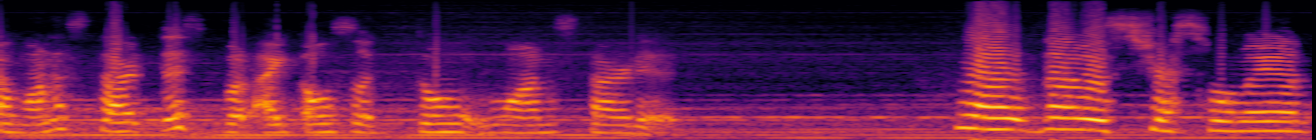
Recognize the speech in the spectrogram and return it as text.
I want to start this, but I also don't want to start it. That, that was stressful, man.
